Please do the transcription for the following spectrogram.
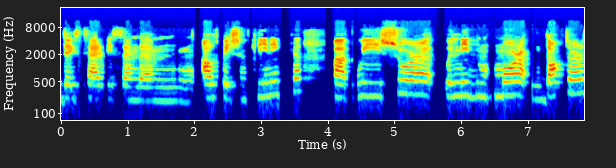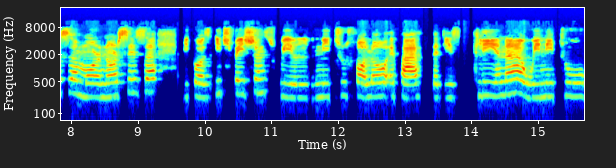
day service and um, outpatient clinic, but we sure will need more doctors, more nurses, because each patient will need to follow a path that is clean. We need to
